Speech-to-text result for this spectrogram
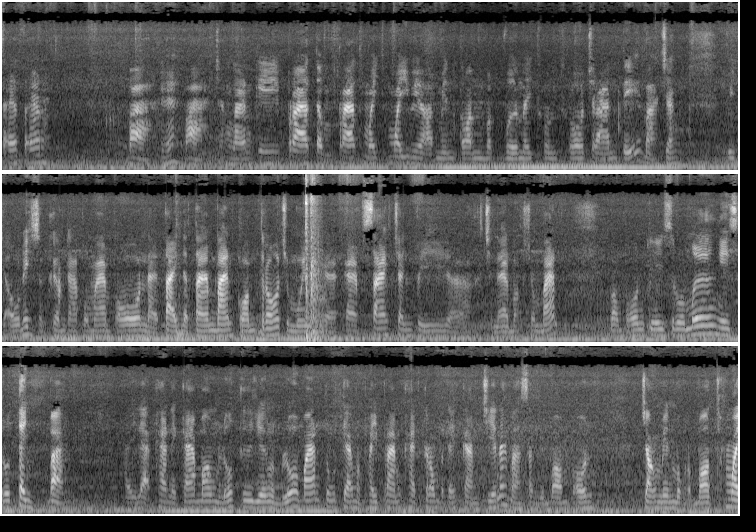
ស្អាតស្អាតបាទគេបាទអញ្ចឹងឡានគេប្រើតែប្រើថ្មីថ្មីវាអត់មានតន់វឹកវើនៃធ្ងន់ធ្ងរច្រើនទេបាទអញ្ចឹង វីដេអូនេះសង្ឃឹមថាពុកម៉ែបងប្អូនដែលតែងតែតាមដានគ្រប់គ្រងជាមួយនឹងការផ្សាយចេញពី channel របស់ខ្ញុំបាទបងប្អូនគេស្រួលមើលងាយស្រួលទិញបាទហើយលក្ខខណ្ឌនៃការបងមលុះគឺយើងរំលោះបានទូទាំង25ខេត្តក្រុងប្រទេសកម្ពុជាណាបាទសិនជាបងប្អូនចង់មានមុខរបរថ្មី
